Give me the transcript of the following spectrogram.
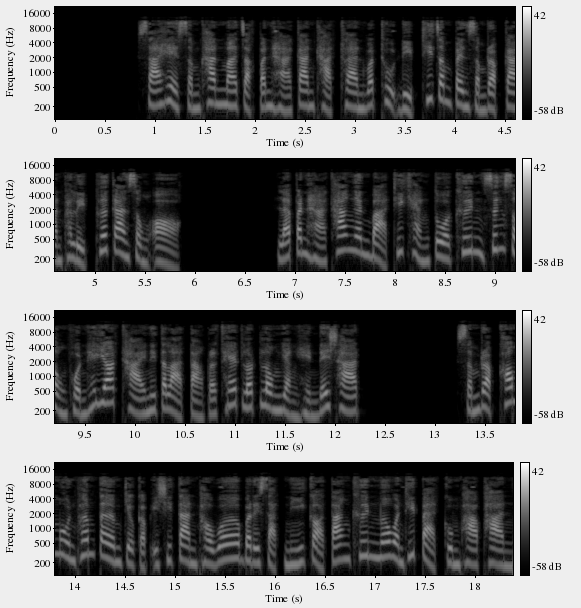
23.3%สาเหตุสำคัญมาจากปัญหาการขาดแคลนวัตถุดิบที่จำเป็นสำหรับการผลิตเพื่อการส่งออก และปัญหาค่าเงินบาทที่แข็งตัวขึ้น ซึ่งส่งผลให้ยอดขายในตลาดต่างประเทศลดลงอย่างเห็นได้ชัดสำหรับข้อมูลเพิ่มเติมเกี่ยวกับอิชิตันพาวเวอร์บริษัทนี้ก่อตั้งขึ้นเมื่อวันที่ 8 กุมภาพันธ์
